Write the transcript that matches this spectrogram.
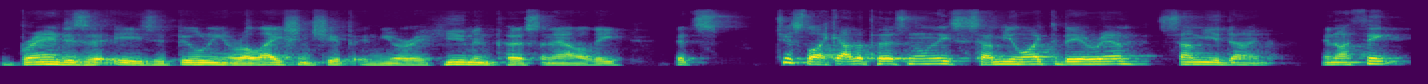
Brand is, a, is building a relationship, and you're a human personality that's just like other personalities. Some you like to be around, some you don't. And I think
